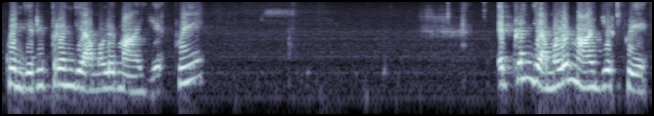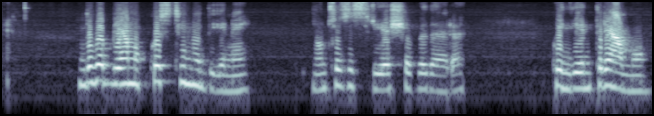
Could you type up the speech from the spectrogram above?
Quindi riprendiamo le maglie qui e prendiamo le maglie qui dove abbiamo questi nodini. Non so se si riesce a vedere. Quindi entriamo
